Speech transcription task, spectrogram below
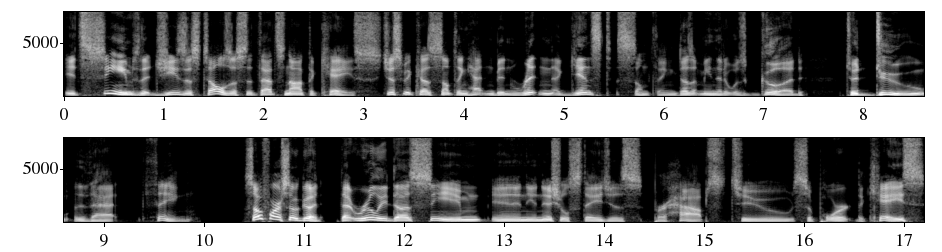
it seems that Jesus tells us that that's not the case. Just because something hadn't been written against something doesn't mean that it was good to do that thing. So far, so good. That really does seem, in the initial stages, perhaps to support the case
